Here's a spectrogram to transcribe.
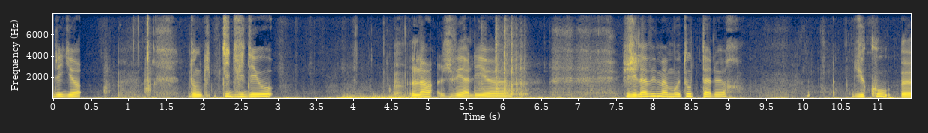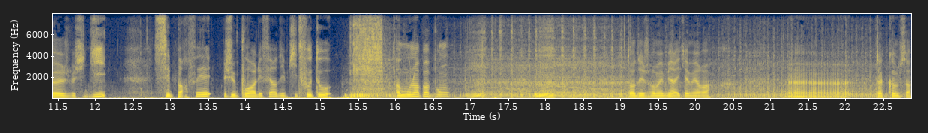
Les gars. Donc petite vidéo. Là je vais aller... euh, J'ai lavé ma moto tout à l'heure. Du coup euh, je me suis dit c'est parfait. Je vais pouvoir aller faire des petites photos à Moulin Papon. Attendez je remets bien la caméra. Euh, tac comme ça.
